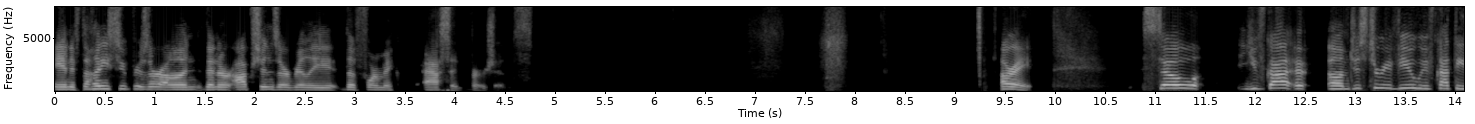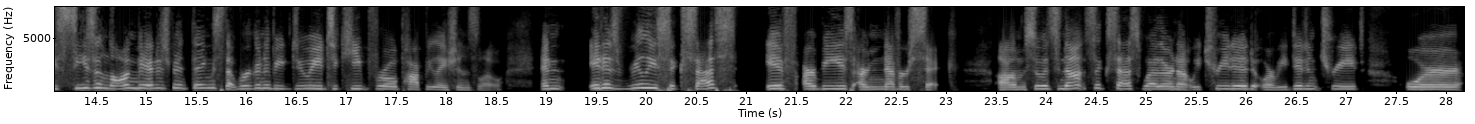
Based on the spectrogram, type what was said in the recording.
And if the honey supers are on, then our options are really the formic acid versions. All right. So you've got, uh, um, just to review, we've got these season-long management things that we're going to be doing to keep varroa populations low. And it is really success if our bees are never sick. Um, so it's not success whether or not we treated or we didn't treat or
